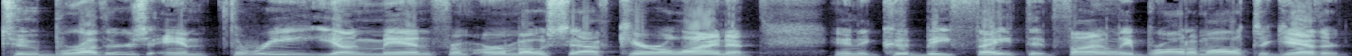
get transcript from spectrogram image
Two brothers and three young men from Irmo, South Carolina. And it could be fate that finally brought them all together.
